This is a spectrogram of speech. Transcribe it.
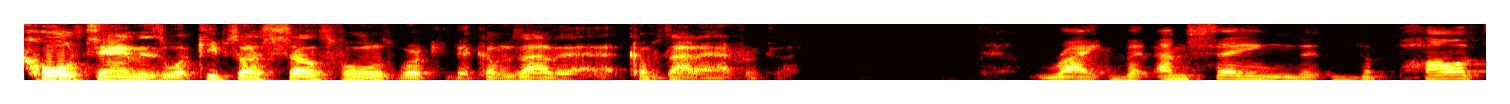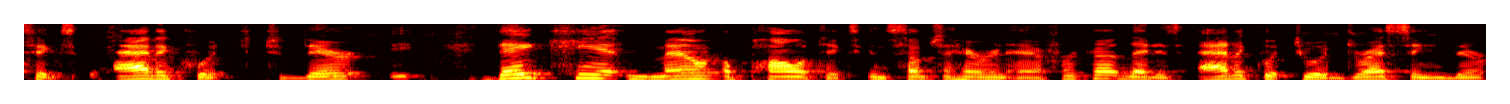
coltan is what keeps our cell phones working. That comes out of that comes out of Africa. Right, but I'm saying that the politics adequate to their they can't mount a politics in sub-Saharan Africa that is adequate to addressing their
